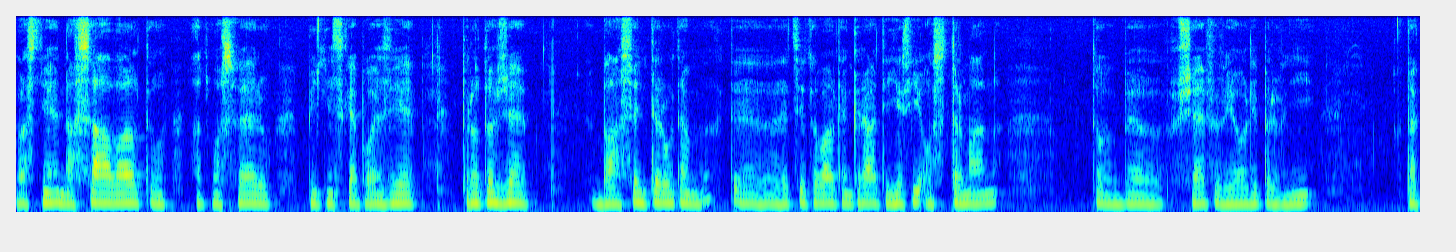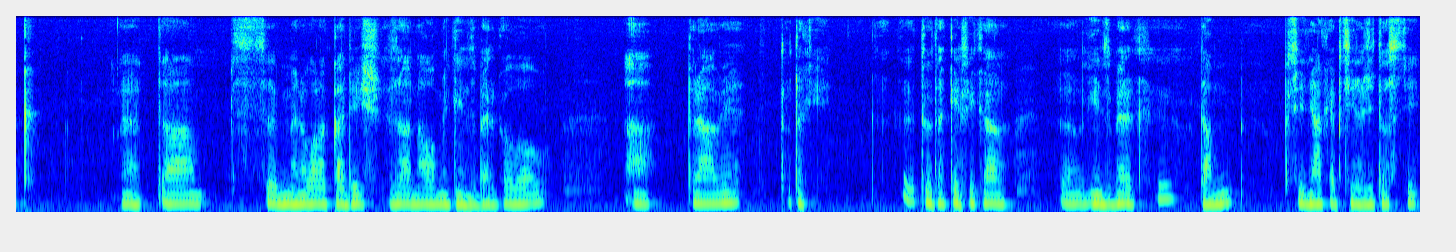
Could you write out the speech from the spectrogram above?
vlastně nasával tu atmosféru bytnické poezie, protože báseň, kterou tam eh, recitoval tenkrát Jiří Ostrman, to byl šéf violy první, tak eh, ta se jmenovala Kadiš za Naomi Ginsbergovou a právě to taky, to taky říkal eh, Ginsberg tam při nějaké příležitosti,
